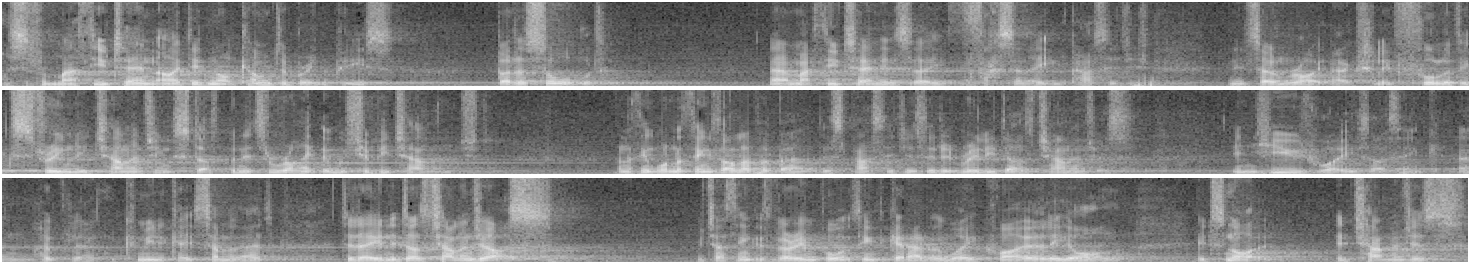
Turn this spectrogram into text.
this is from Matthew 10, I did not come to bring peace, but a sword. Now, Matthew 10 is a fascinating passage in its own right, actually, full of extremely challenging stuff, but it's right that we should be challenged. And I think one of the things I love about this passage is that it really does challenge us in huge ways, I think, and hopefully I can communicate some of that today. And it does challenge us which I think is a very important thing to get out of the way quite early on. It's not, it challenges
